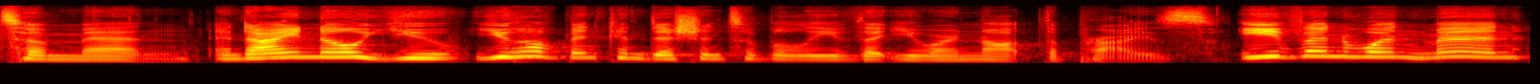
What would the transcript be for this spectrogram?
To men. And I know you, you have been conditioned to believe that you are not the prize. Even when men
